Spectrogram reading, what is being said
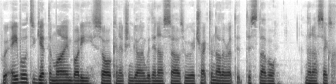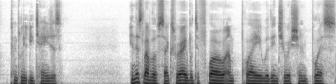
If we're able to get the mind body soul connection going within ourselves, we attract another at this level, and then our sex completely changes. In this level of sex, we're able to flow and play with intuition, bliss,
